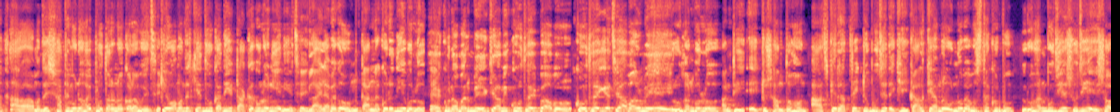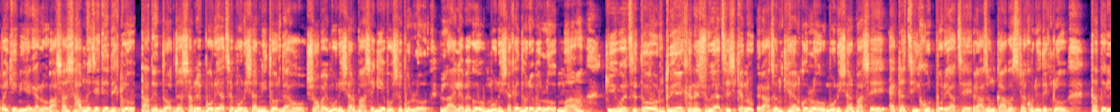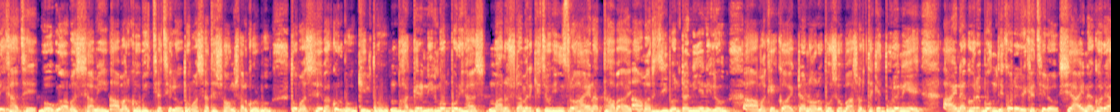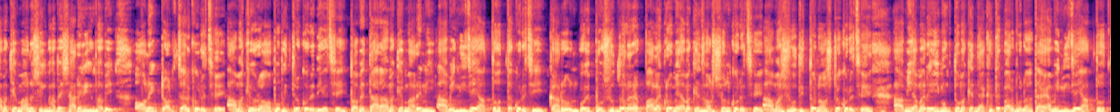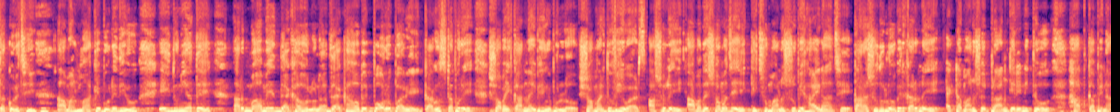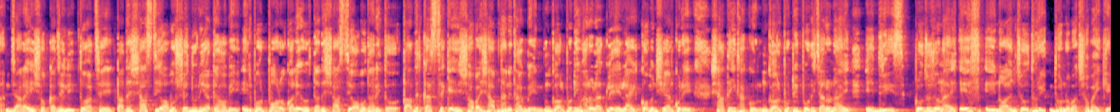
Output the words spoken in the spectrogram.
আমাদের সাথে মনে হয় প্রতারণা করা হয়েছে। কেউ আমাদেরকে ধোকা দিয়ে টাকাগুলো নিয়ে নিয়েছে। লাইলা বেগম কান্না করে দিয়ে বলল, এখন আমার মেয়েকে আমি কোথায় পাবো? কোথায় গেছে আমার মেয়ে? রুহান বলল, আন্টি, একটু শান্ত হন। আজকের রাতটা একটু বুঝে দেখি। কালকে আমরা অন্য ব্যবস্থা করব। রুহান বুঝিয়ে সুজিয়ে সবাইকে নিয়ে গেল। বাসার সামনে যেতে দেখল তাদের দরজার সামনে পড়ে আছে মনীষার নিথর দেহ। সবাই মনীষার পাশে গিয়ে বসে পড়ল। লাইলা বেগম মনীষাকে ধরে বলল, মা, কি হয়েছে তোর? তুই এখানে শুয়ে আছিস কেন? রাজন খেয়াল করল, মনীষার পাশে একটা চিরকুট পড়ে আছে। রাজন কাগজটা খুলে দেখল, তাতে লেখা আছে, ওগো আমার স্বামী, আমার খুব ইচ্ছা ছিল তোমার সাথে সংসার করব, তোমার সেবা করব, কিন্তু ভাগ্যের নির্মম পরিহাস, মানুষ নামের কিছু হিংস্র হায়নার থাবায় আমার জীবনটা নিয়ে নিল। আমাকে কয়েকটা নরপশু বাসর থেকে তুলে নিয়ে আয়না ঘরে বন্দি করে রেখেছিল। সে আয়না ঘরে আমাকে মানসিকভাবে, শারীরিকভাবে অনেক টর্চার করেছে। আমাকে ওরা অপবিত্র করে দিয়েছে। তবে তারা আমাকে মারেনি। আমি নিজেই আত্মহত্যা করেছি। কারণ ওই পশুর দলেরা পালাক্রমে আমাকে ধর্ষণ করেছে। আমার সতীত্ব নষ্ট করেছে। আমি আমার এই মুখ তোমাকে দেখাতে পারব না। তাই আমি নিজেই আত্মহত্যা করেছি। আমার মাকে বলে দিও, এই দুনিয়াতে আর মা মেয়ের দেখা হলো না। দেখা হবে পরপারে। কাগজটা পড়ে সবাই কান্নায় ভেঙে পড়ল। সম্মানিত ভিউয়ার্স আসলেই আমাদের সমাজে কিছু মানুষরূপী হায়না আছে। তারা শুধু লোভের কারণে একটা মানুষের প্রাণ কেড়ে নিতেও হাত কাঁপে না। যারা এইসব কাজে লিপ্ত আছে, তাদের শাস্তি অবশ্যই দুনিয়াতে হবে। এরপর পরকালেও তাদের শাস্তি অবধারিত। তাদের কাছ থেকে সবাই সাবধানে থাকবেন। গল্পটি ভালো লাগলে লাইক, কমেন্ট, শেয়ার করে সাথেই থাকুন। গল্পটি পরিচালনায় ইদ্রিস, প্রযোজনায় এফ এ নয়ন চৌধুরী ধন্যবাদ সবাইকে।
